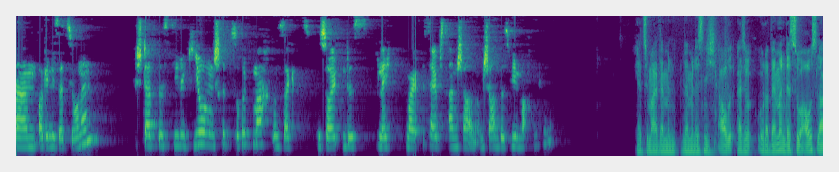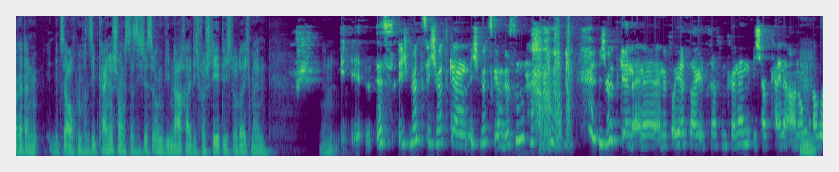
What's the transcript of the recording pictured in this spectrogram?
ähm, Organisationen, statt dass die Regierung einen Schritt zurück macht und sagt, wir sollten das vielleicht mal selbst anschauen und schauen, was wir machen können. Ja, zumal wenn man, wenn man das nicht, also, oder wenn man das so auslagert, dann gibt es ja auch im Prinzip keine Chance, dass sich das irgendwie nachhaltig verstetigt, oder? Ich meine. Ich würde ich würd gern, ich würd's gern wissen. ich würde gern eine, eine Vorhersage treffen können. Ich habe keine Ahnung, mhm. aber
